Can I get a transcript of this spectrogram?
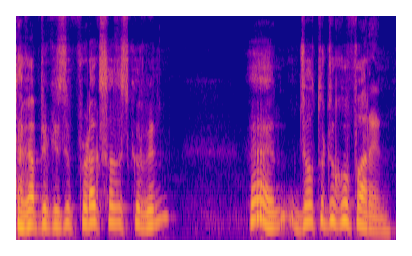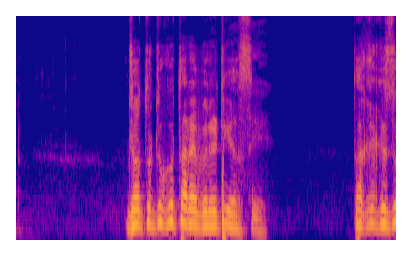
তাকে আপনি কিছু প্রোডাক্ট সাজেস্ট করবেন হ্যাঁ যতটুকু পারেন, যতটুকু তার অ্যাবিলিটি আছে, তাকে কিছু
